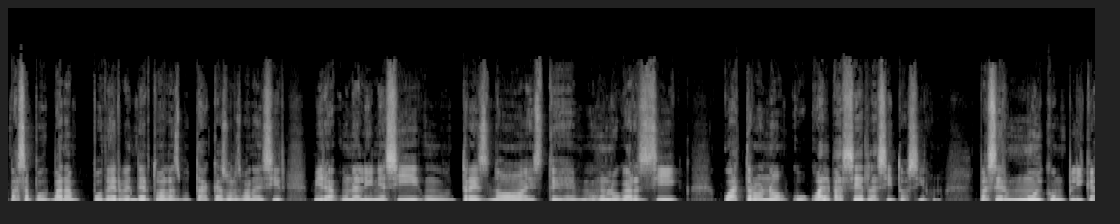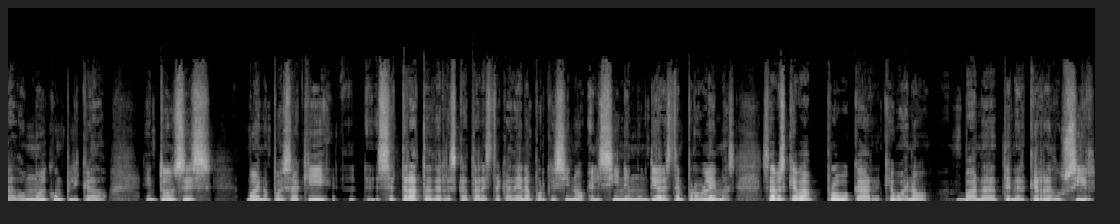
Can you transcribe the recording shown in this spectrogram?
¿Vas a, ¿Van a poder vender todas las butacas o les van a decir, mira, una línea sí, tres no, este, un lugar sí, cuatro no? ¿Cuál va a ser la situación? Va a ser muy complicado, muy complicado. Entonces, bueno, pues aquí se trata de rescatar esta cadena porque si no, el cine mundial está en problemas. ¿Sabes qué va a provocar? Que bueno, van a tener que reducir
